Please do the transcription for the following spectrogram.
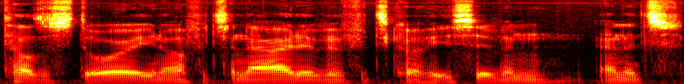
tells a story, you know, if it's a narrative, if it's cohesive and and it's,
